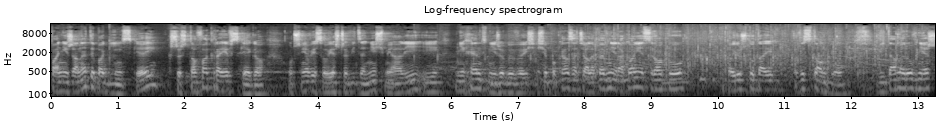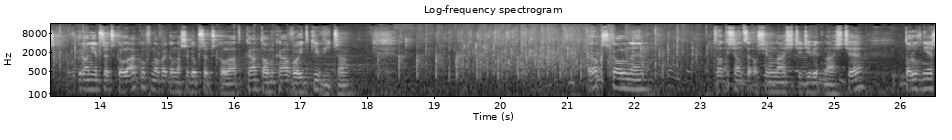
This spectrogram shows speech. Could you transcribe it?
pani Żanety Bagińskiej, Krzysztofa Krajewskiego. Uczniowie są jeszcze, widzę, nieśmiali i niechętni, żeby wyjść i się pokazać, ale pewnie na koniec roku to już tutaj wystąpią. Witamy również w gronie przedszkolaków nowego naszego przedszkolatka Tomka Wojtkiewicza. Rok szkolny 2018-19 to również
